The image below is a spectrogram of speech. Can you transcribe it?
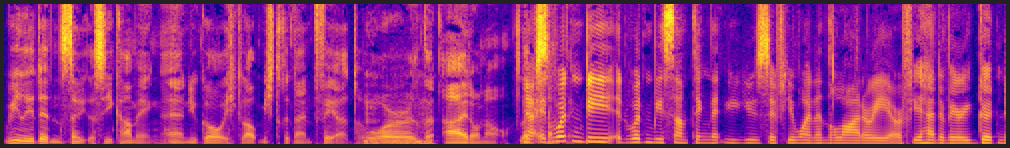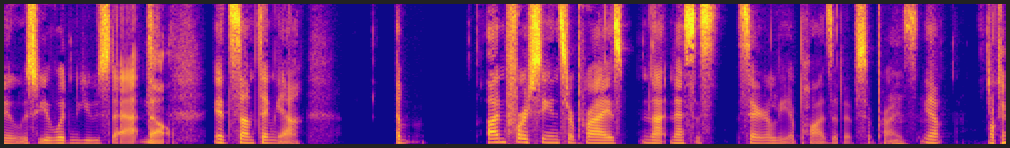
really didn't see, see coming, and you go, "Ich glaube, mich tritt ein Pferd," or the, I don't know. Like yeah, it something. wouldn't be it wouldn't be something that you use if you won in the lottery or if you had a very good news. You wouldn't use that. No. It's something, yeah, a unforeseen surprise, not necessarily a positive surprise. Yep. Okay.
